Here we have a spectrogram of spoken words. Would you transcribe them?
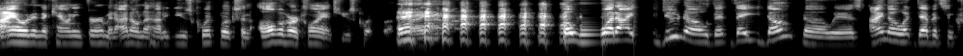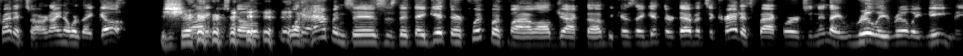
I own an accounting firm and I don't know how to use QuickBooks, and all of our clients use QuickBooks. Right? but what I do know that they don't know is I know what debits and credits are, and I know where they go. Sure. Right? So what happens is is that they get their QuickBook file all jacked up because they get their debits and credits backwards, and then they really, really need me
